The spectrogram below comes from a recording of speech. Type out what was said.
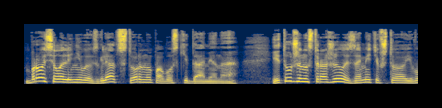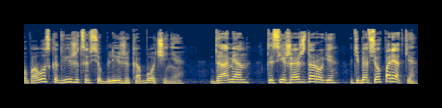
бросила ленивый взгляд в сторону повозки Дамиана. И тут же насторожилась, заметив, что его повозка движется все ближе к обочине. «Дамиан, ты съезжаешь с дороги. У тебя все в порядке?»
